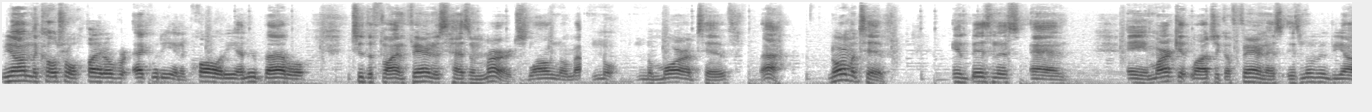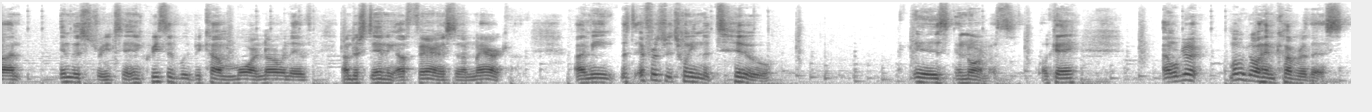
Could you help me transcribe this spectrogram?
Beyond the cultural fight over equity and equality, a new battle to define fairness has emerged. Long norm normative, ah, normative in business and a market logic of fairness is moving beyond industry to increasingly become more normative understanding of fairness in America. I mean, the difference between the two is enormous. Okay, and we're gonna let me go ahead and cover this.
